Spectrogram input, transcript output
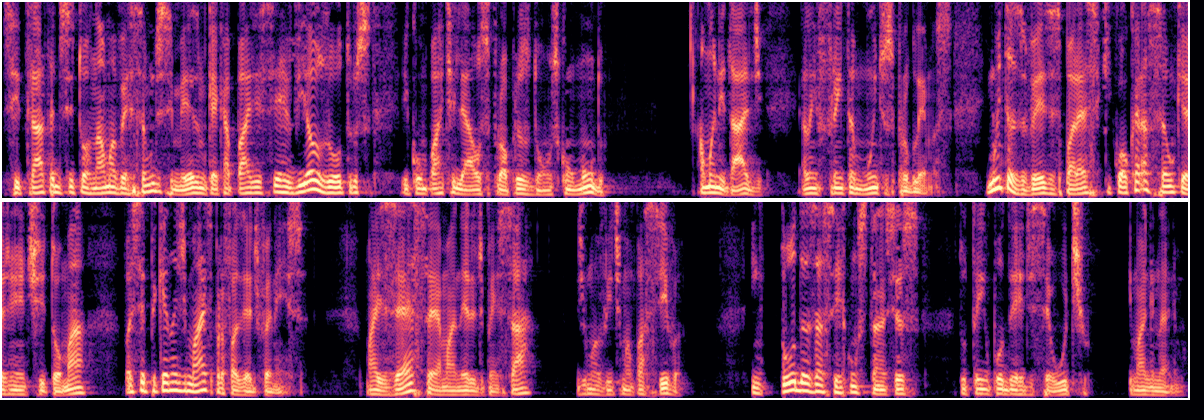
Se trata de se tornar uma versão de si mesmo que é capaz de servir aos outros e compartilhar os próprios dons com o mundo. A humanidade, ela enfrenta muitos problemas. Muitas vezes parece que qualquer ação que a gente tomar vai ser pequena demais para fazer a diferença. Mas essa é a maneira de pensar de uma vítima passiva. Em todas as circunstâncias, tu tem o poder de ser útil e magnânimo.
